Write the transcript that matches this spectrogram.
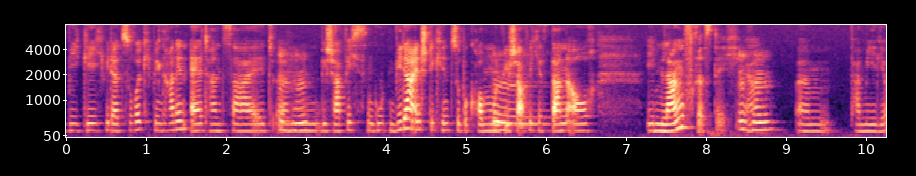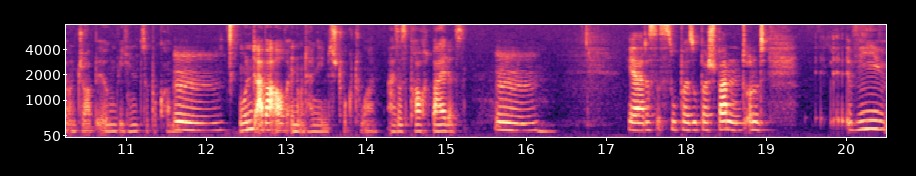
wie gehe ich wieder zurück? Ich bin gerade in Elternzeit. Ähm, mhm. wie schaffe ich es, einen guten Wiedereinstieg hinzubekommen? Und wie schaffe ich es dann auch, eben langfristig mhm. ja, ähm, Familie und Job irgendwie hinzubekommen. Mhm. Und aber auch in Unternehmensstrukturen. Also es braucht beides. Mhm. Ja, das ist super, super spannend. Und wie,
